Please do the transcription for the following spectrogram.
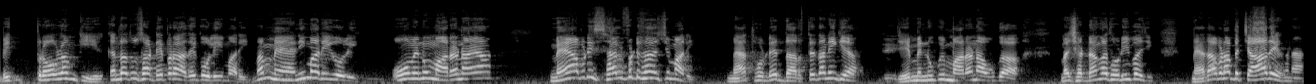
ਵੀ ਪ੍ਰੋਬਲਮ ਕੀ ਹੈ? ਕਹਿੰਦਾ ਤੂੰ ਸਾਡੇ ਭਰਾ ਦੇ ਗੋਲੀ ਮਾਰੀ। ਮੈਂ ਮੈਂ ਨਹੀਂ ਮਾਰੀ ਗੋਲੀ। ਉਹ ਮੈਨੂੰ ਮਾਰਨ ਆਇਆ। ਮੈਂ ਆਪਣੀ ਸੈਲਫ ਡਿਫੈਂਸ 'ਚ ਮਾਰੀ। ਮੈਂ ਤੁਹਾਡੇ ਦਰ ਤੇ ਤਾਂ ਨਹੀਂ ਗਿਆ। ਜੀ। ਮੈਨੂੰ ਕੋਈ ਮਾਰਨ ਆਊਗਾ ਮੈਂ ਛੱਡਾਂਗਾ ਥੋੜੀ ਭਾਜੀ। ਮੈਂ ਤਾਂ ਆਪਣਾ ਬਚਾਅ ਦੇਖਣਾ।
